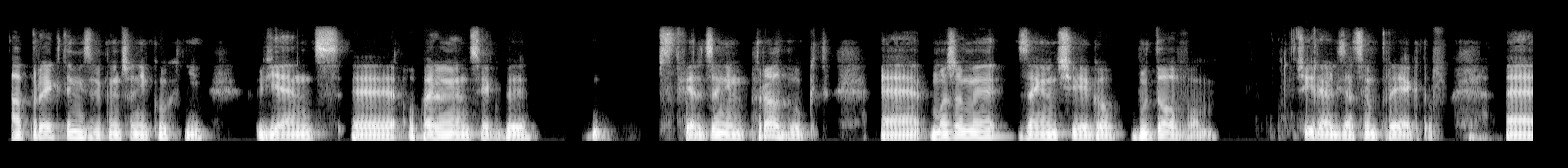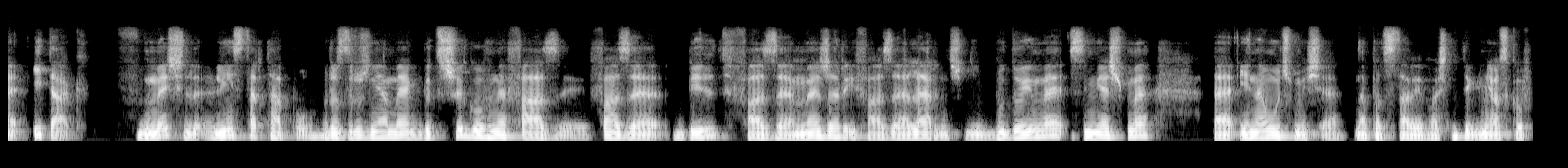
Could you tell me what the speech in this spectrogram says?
a projektem jest wykończenie kuchni. Więc operując jakby stwierdzeniem produkt, e, możemy zająć się jego budową, czyli realizacją projektów. E, I tak, w myśl Lean Startupu rozróżniamy jakby trzy główne fazy. Fazę build, fazę measure i fazę learn, czyli budujmy, zmierzmy e, i nauczmy się na podstawie właśnie tych wniosków.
